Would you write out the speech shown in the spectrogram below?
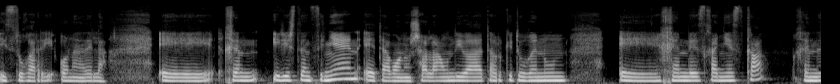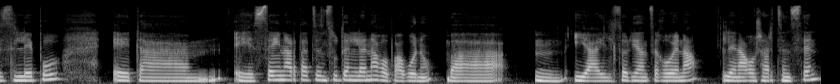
izugarri ona dela. E, jen iristen zinen eta bueno, sala handi bat aurkitu genuen e, jendez gainezka, jendez lepo, eta e, zein hartatzen zuten lehenago, ba, bueno, ba, mm, ia hilzorian zegoena, lehenago sartzen zen,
